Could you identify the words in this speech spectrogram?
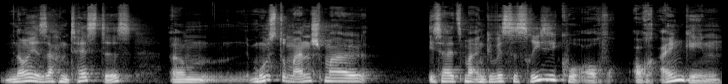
neue Sachen testest, ähm, musst du manchmal ich sage jetzt mal, ein gewisses Risiko auch, auch eingehen,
